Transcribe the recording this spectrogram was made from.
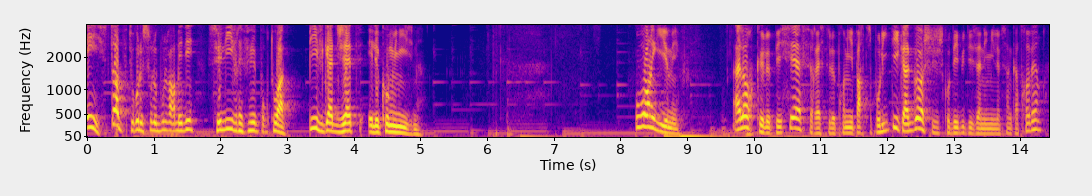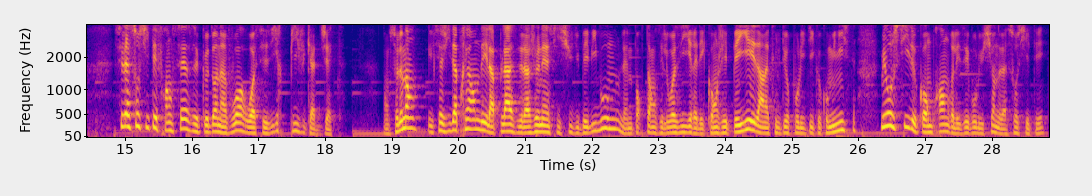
Hey, stop, tu roules sur le boulevard BD Ce livre est fait pour toi. Pif Gadget et le communisme. Ouvrons les guillemets. Alors que le PCF reste le premier parti politique à gauche jusqu'au début des années 1980, c'est la société française que donne à voir ou à saisir Pif Gadget. Non seulement il s'agit d'appréhender la place de la jeunesse issue du baby-boom, l'importance des loisirs et des congés payés dans la culture politique communiste, mais aussi de comprendre les évolutions de la société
